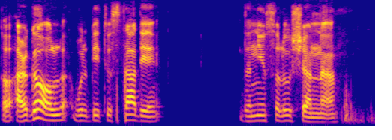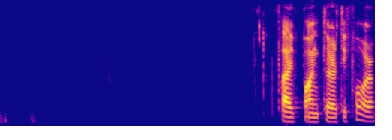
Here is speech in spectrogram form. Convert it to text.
So our goal will be to study the new solution uh, 5.34.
